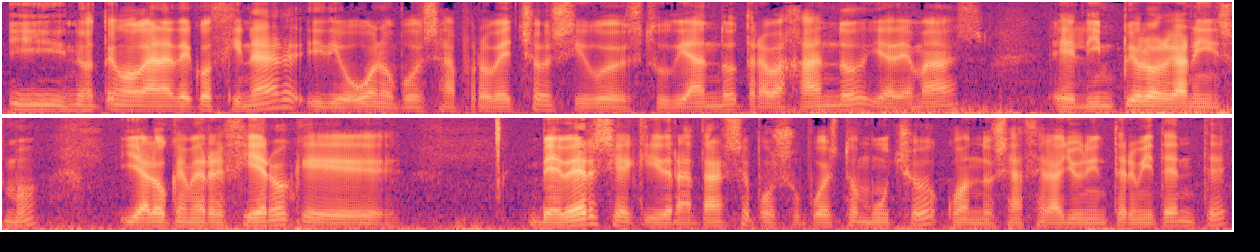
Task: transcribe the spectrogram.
y no tengo ganas de cocinar y digo, bueno, pues aprovecho, sigo estudiando, trabajando y además eh, limpio el organismo y a lo que me refiero que Beber si hay que hidratarse, por supuesto, mucho cuando se hace el ayuno intermitente,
